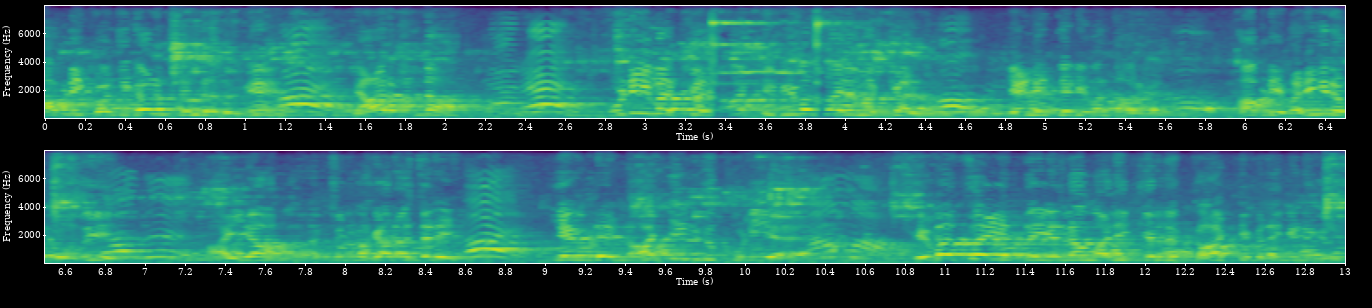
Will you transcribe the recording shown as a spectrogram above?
அப்படி கொஞ்ச காலம் சென்றதுக்கு யார் வந்தார் குடிமக்கள் நாட்டு விவசாய மக்கள் என்னை தேடி வந்தார்கள். அப்படி வருகிற போது ஐயா அர்ஜுன மகாராஜரே எங்களுடைய நாட்டில் இருக்கக்கூடிய விவசாயத்தை எல்லாம் அழிக்கிறது காட்டு விலங்கினங்கள்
